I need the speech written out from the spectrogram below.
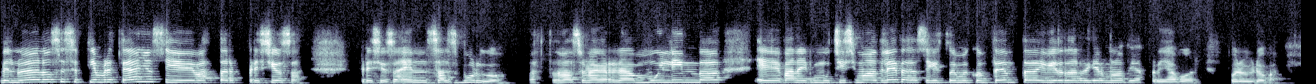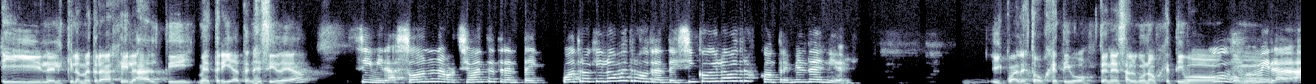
del 9 al 11 de septiembre de este año, así que va a estar preciosa, preciosa, en Salzburgo. Va a, va a ser una carrera muy linda, eh, van a ir muchísimos atletas, así que estoy muy contenta y voy a tratar de quedarme unos días por allá por, por Europa. ¿Y el kilometraje y la altimetría, tenés idea? Sí, mira, son aproximadamente 34 kilómetros o 35 kilómetros con 3.000 de desnivel. ¿Y cuál es tu objetivo? ¿Tenés algún objetivo Uf, como...? Mira,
